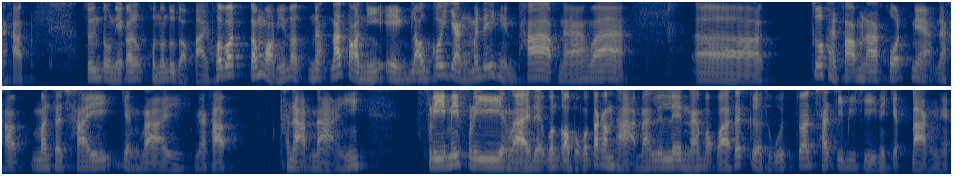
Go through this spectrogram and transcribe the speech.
นะครับ ซึ่งตรงนี้ก็คงต้องดูต่อไป เพราะว่าต้องบอกนี้ณตอนนี้เองเราก็ยังไม่ได้เห็นภาพนะว่าตัวแพลตฟอร์มอนาคตเนี่ยนะครับมันจะใช้อย่างไรนะครับ ขนาดไหน ฟรีไม่ฟรีอย่างไรเนี่ยวันก่อนผมก็ตั้งคำถามนะเล่นๆนะบอกว่าถ้าเกิดสมมติว่า Chat GPT เนี่ยเก็บตังค์เนี่ย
